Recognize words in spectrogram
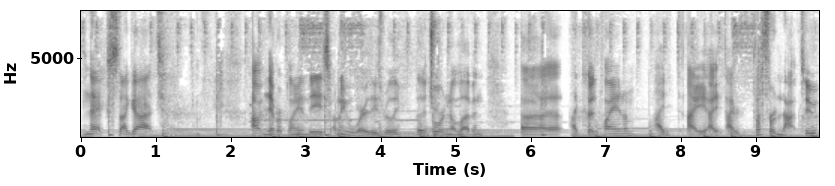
next, I got. I would never play in these. I don't even wear these really. The Jordan 11 uh, I could play in them. I, I, I, I prefer not to.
